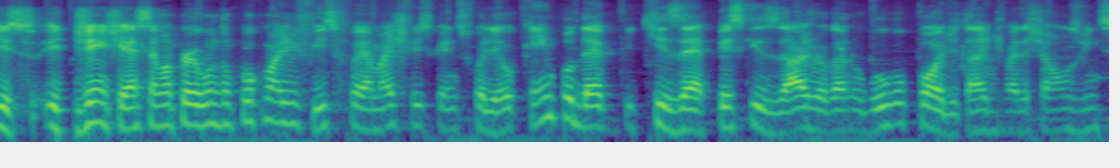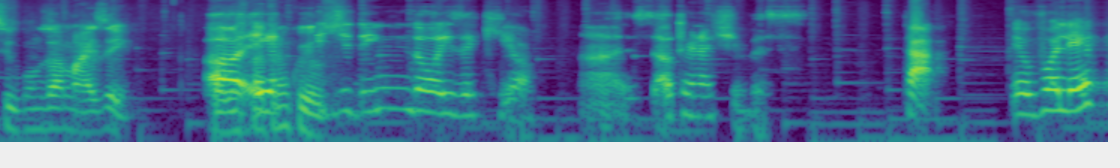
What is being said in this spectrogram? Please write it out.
Isso. E, gente, essa é uma pergunta um pouco mais difícil, foi a mais difícil que a gente escolheu. Quem puder e quiser pesquisar, jogar no Google, pode, tá? A gente vai deixar uns 20 segundos a mais aí. Ó, Podem ficar e é tranquilos. dividido em dois aqui, ó. As alternativas. Tá. Eu vou ler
